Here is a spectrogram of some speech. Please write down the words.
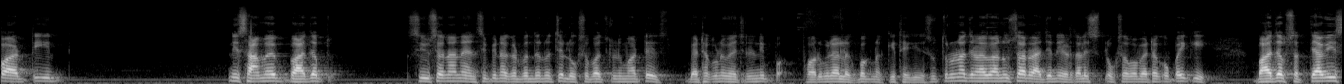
પાર્ટીની સામે ભાજપ, શિવસેના અને એનસીપીના ગઠબંધન વચ્ચે લોકસભા ચૂંટણી માટે બેઠકોની વહેંચણીની ફોર્મ્યુલા લગભગ નક્કી થઈ ગઈ છે. સૂત્રોના જણાવ્યા અનુસાર રાજ્યની અડતાલીસ લોકસભા બેઠકો પૈકી ભાજપ સત્યાવીસ,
